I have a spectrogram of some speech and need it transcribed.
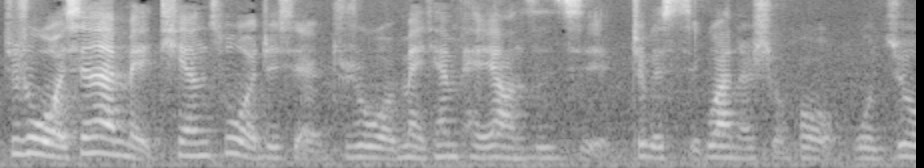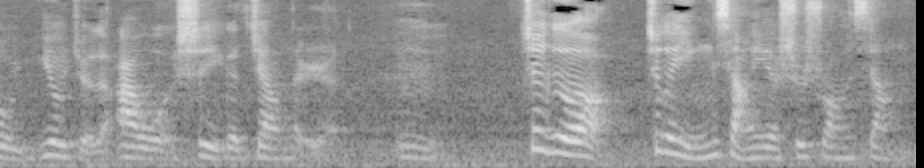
就是我现在每天做这些，就是我每天培养自己这个习惯的时候，我就又觉得啊，我是一个这样的人。嗯，这个这个影响也是双向的，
